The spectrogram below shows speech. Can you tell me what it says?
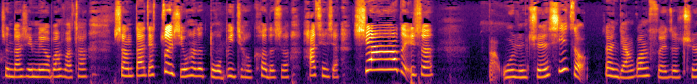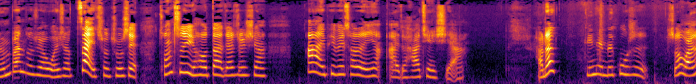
正担心没有办法上上大家最喜欢的躲避球课的时候，哈欠侠“吓”的一声，把乌云全吸走，让阳光随着全班同学微笑再次出现。从此以后，大家就像。爱屁屁超人一样爱着哈欠侠。好的，今天的故事说完了。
